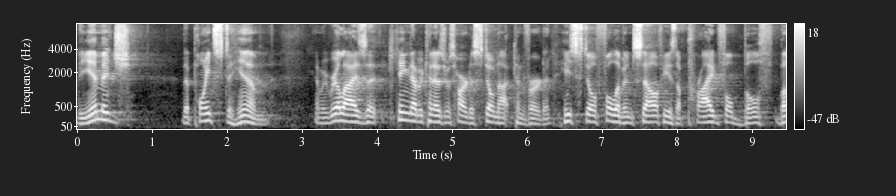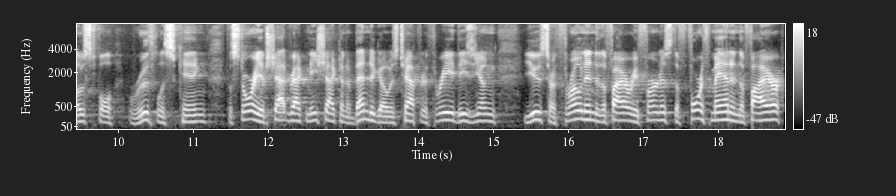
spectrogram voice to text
the image that points to him. And we realize that King Nebuchadnezzar's heart is still not converted. He's still full of himself. He's a prideful, boastful, ruthless king. The story of Shadrach, Meshach, and Abednego is chapter 3. These young youths are thrown into the fiery furnace. The fourth man in the fire,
